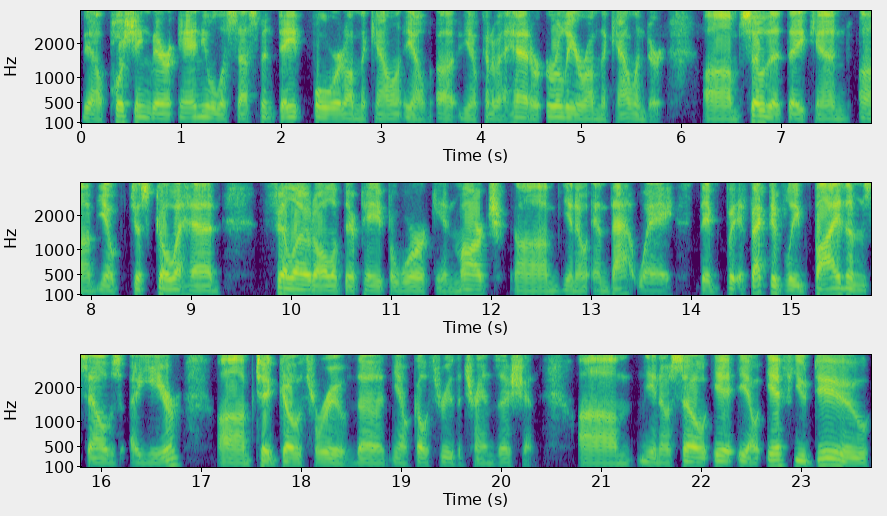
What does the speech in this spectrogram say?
you know, pushing their annual assessment date forward on the calendar, you know, uh, you know, kind of ahead or earlier on the calendar, um, so that they can, um, you know, just go ahead fill out all of their paperwork in March, um, you know, and that way they effectively buy themselves a year um, to go through the, you know, go through the transition. Um, you know, so it, you know, if you do,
